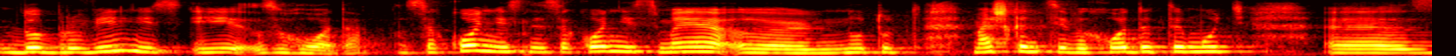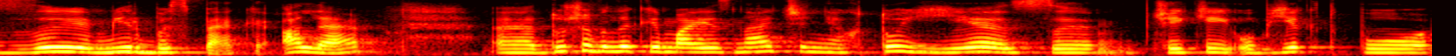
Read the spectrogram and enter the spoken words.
добровільність і згода. Законність, незаконність. Ми е, ну, тут мешканці виходитимуть з мір безпеки. Але дуже велике має значення, хто є з чи який об'єкт по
